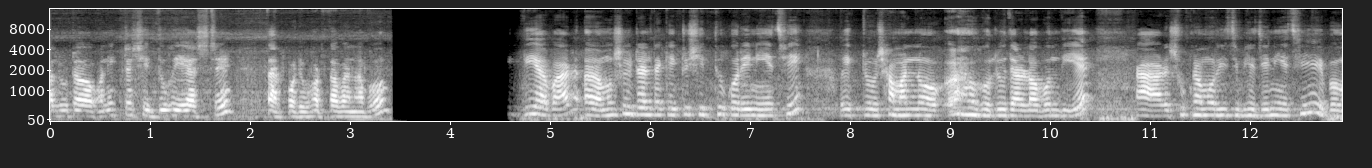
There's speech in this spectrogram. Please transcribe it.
আলুটা অনেকটা সিদ্ধ হয়ে আসছে, তারপরে ভর্তা বানাবো। দিয়ে আবার মুসুরি ডালটাকে একটু সিদ্ধ করে নিয়েছি, একটু সামান্য হলুদ আর লবণ দিয়ে। আর শুকনো মরিচ ভেজে নিয়েছি এবং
